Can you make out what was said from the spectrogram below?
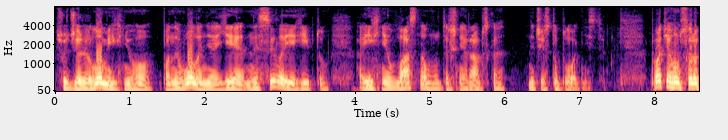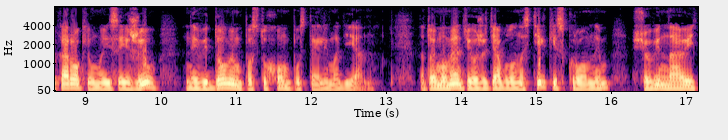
що джерелом їхнього поневолення є не сила Єгипту, а їхня власна внутрішня рабська нечистоплотність. Протягом 40 років Моїсей жив невідомим пастухом пустелі Мадіян. На той момент його життя було настільки скромним, що він навіть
